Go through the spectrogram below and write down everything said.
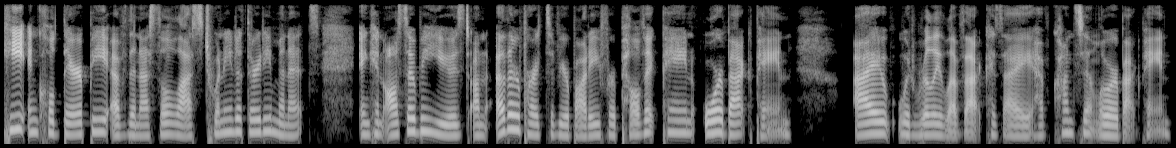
Heat and cold therapy of the Nestle lasts 20 to 30 minutes and can also be used on other parts of your body for pelvic pain or back pain. I would really love that because I have constant lower back pain.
